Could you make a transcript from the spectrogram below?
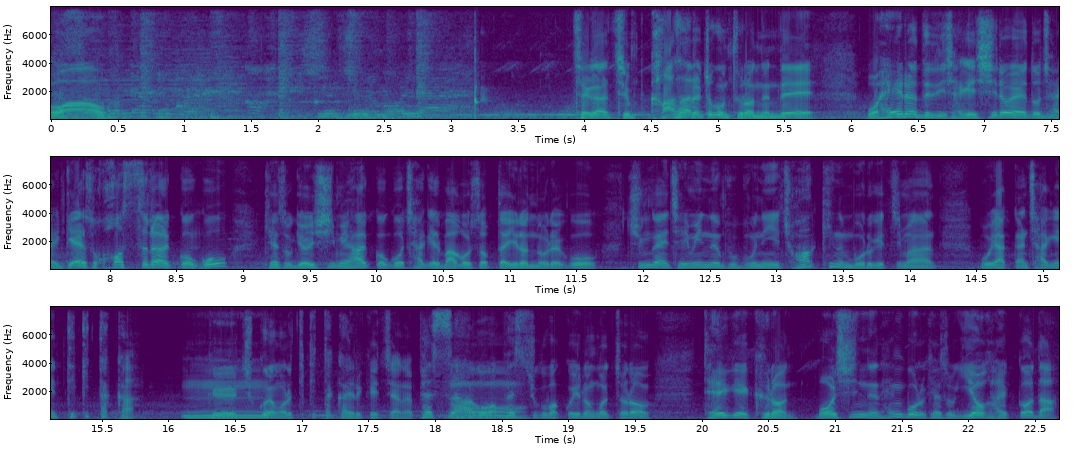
Wow. 제가 지금 가사를 조금 들었는데 뭐 hater들이 자기 싫어해도 자기 계속 hustle을 할 거고 계속 열심히 할 거고 자기를 막을 수 없다 이런 노래고 중간에 재밌는 부분이 정확히는 모르겠지만 뭐 약간 자기의 티키타카 음. 그 축구 용어로 티키타카 이렇게 있잖아요 패스하고 어. 막 패스 주고받고 이런 것처럼 되게 그런 멋있는 행보를 계속 이어갈 거다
